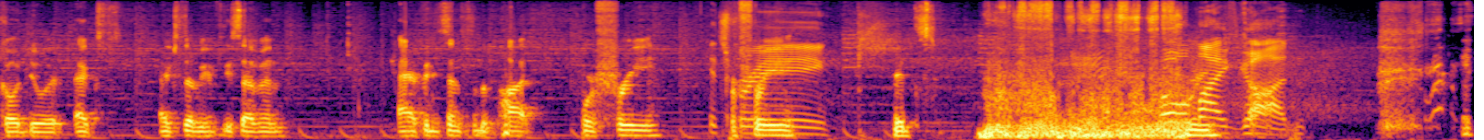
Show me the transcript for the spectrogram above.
go do it. X XW57, add 50 cents for the pot for free. It's For free. free. It's Oh free. my god.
